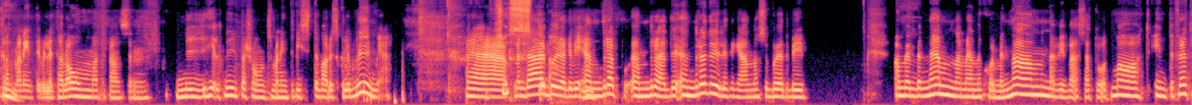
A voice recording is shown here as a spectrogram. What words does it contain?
för mm. att man inte ville tala om att det fanns en ny, helt ny person som man inte visste vad det skulle bli med. Eh, men där började vi mm. ändra, på, ändra, det ändrade vi lite grann och så började vi ja, men benämna människor med namn när vi var satt åt mat. Inte för att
